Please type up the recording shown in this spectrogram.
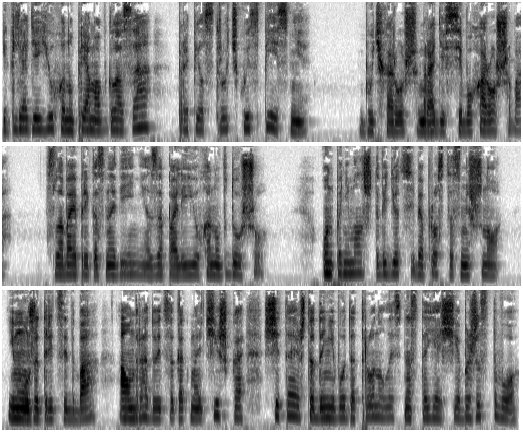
и, глядя Юхану прямо в глаза, пропел строчку из песни «Будь хорошим ради всего хорошего». Слова и прикосновения запали Юхану в душу. Он понимал, что ведет себя просто смешно. Ему уже тридцать два, а он радуется, как мальчишка, считая, что до него дотронулось настоящее божество.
